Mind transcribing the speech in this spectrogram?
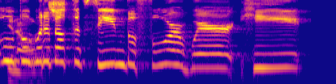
Oh, but what about the scene before where he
